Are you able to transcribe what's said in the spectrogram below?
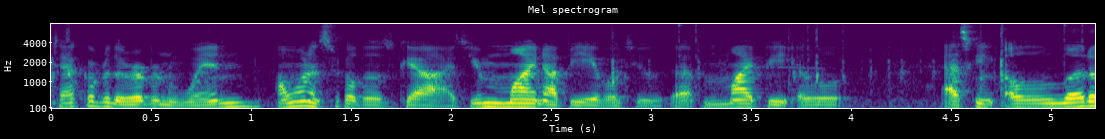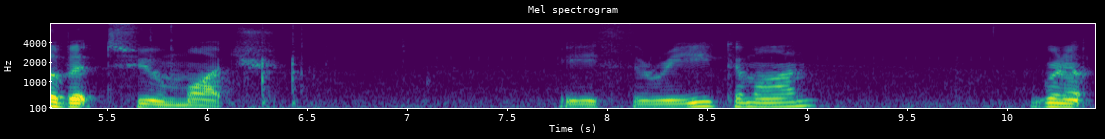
attack over the river and win? I want to circle those guys. You might not be able to. That might be asking a little bit too much. 83, come on. We're going to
